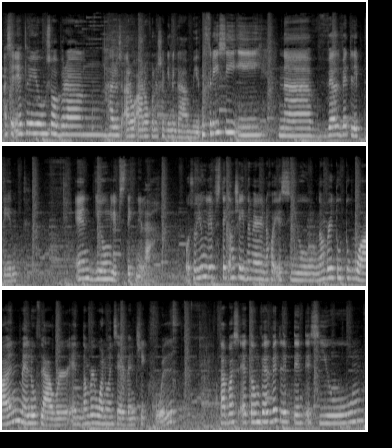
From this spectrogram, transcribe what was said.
As in, ito yung sobrang halos araw-araw ko na siya ginagamit. 3CE na velvet lip tint and yung lipstick nila. So, yung lipstick, ang shade na meron ako is yung number 221, Mellow Flower, and number 117, Chick Full. Tapos, itong Velvet Lip Tint is yung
